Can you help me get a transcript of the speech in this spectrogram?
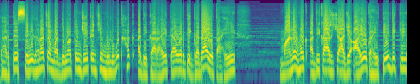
भारतीय संविधानाच्या माध्यमातून जे त्यांचे मूलभूत हक अधिकार आहे त्यावरती गदा येत आहे. मानव हक अधिकारचे जे आयोग आहे ते देखील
